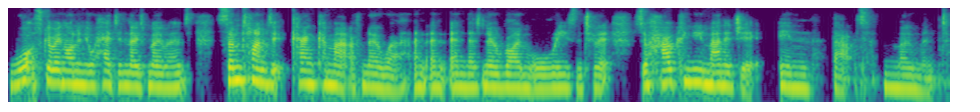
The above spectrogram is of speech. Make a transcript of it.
what's going on in your head in those moments sometimes it can come out of nowhere and, and and there's no rhyme or reason to it. So how can you manage it in that moment?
